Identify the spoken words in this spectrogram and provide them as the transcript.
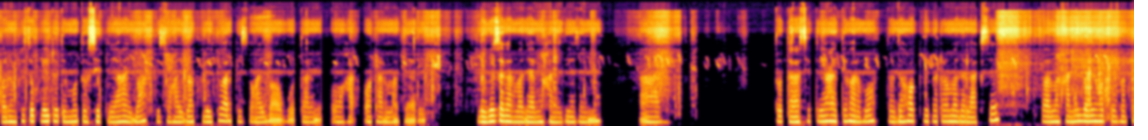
কলম কিছু প্লেটও দিমো, তো সিটরিয়া খাইবা কিছু খাইবা প্লেটও আর কিছু খাইবা তার ওটার মাঝে আর। দুটো জায়গার মাঝে আমি খানি দিয়ে যাইমো। আর তো তারা চিত্রিয়া খাইতে পারব তো দেখো কি পেটের মাঝে লাগছে। তো আমি খানি বাইর হতে হতে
